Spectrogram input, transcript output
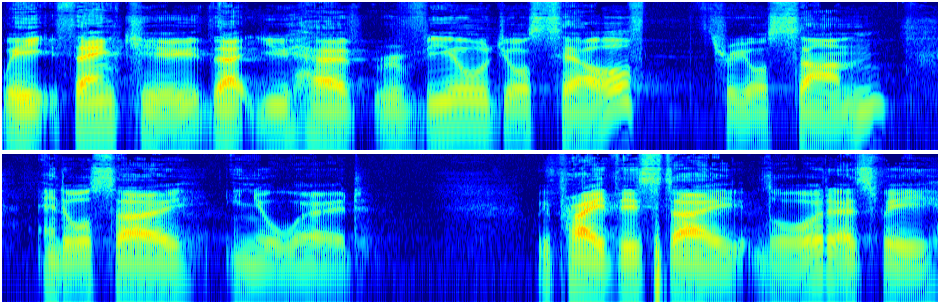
We thank you that you have revealed yourself through your Son and also in your word. We pray this day, Lord, as we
